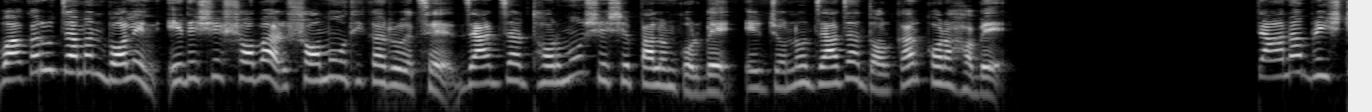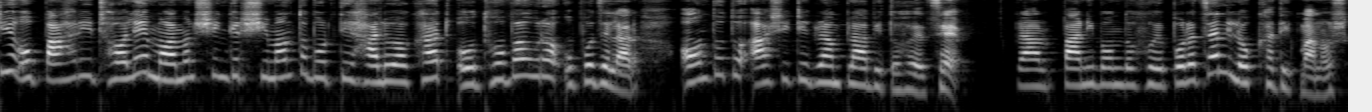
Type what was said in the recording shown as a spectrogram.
ওয়াকারুজ্জামান বলেন, এদেশে সবার সম অধিকার রয়েছে, যার যার ধর্ম শেষে পালন করবে, এর জন্য যা যা দরকার করা হবে। টানা বৃষ্টি ও পাহাড়ি ঢলে ময়মনসিংহের সীমান্তবর্তী হালুয়াঘাট ও ধোবাউড়া উপজেলার অন্তত আশিটি গ্রাম প্লাবিত হয়েছে। পানি বন্ধ হয়ে পড়েছেন লক্ষাধিক মানুষ।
